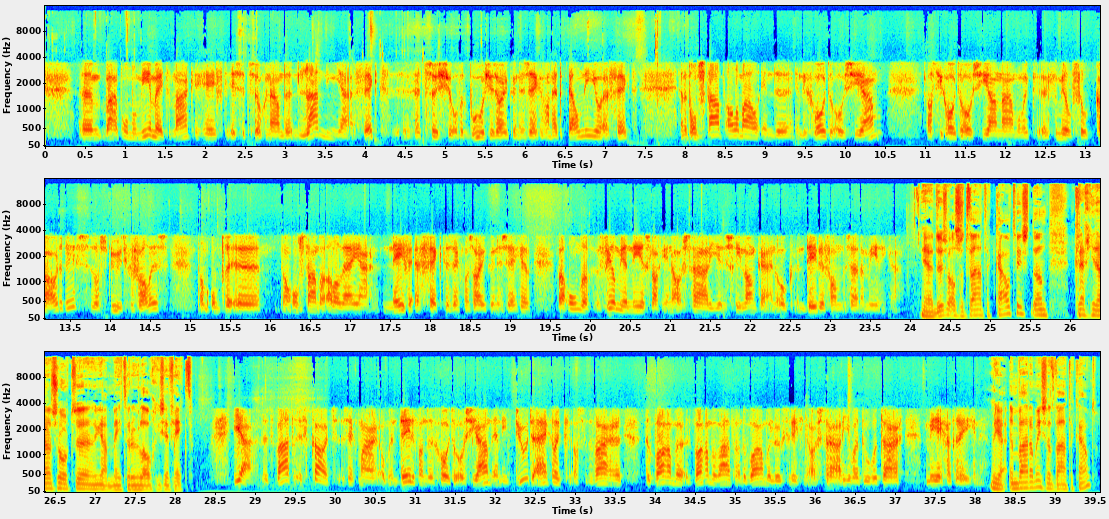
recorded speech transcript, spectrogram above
Um, waar het onder meer mee te maken heeft is het zogenaamde La Nina-effect. Uh, het zusje of het broertje zou je kunnen zeggen van het El Nino-effect. En het ontstaat allemaal in de, in de grote oceaan. Als die grote oceaan namelijk gemiddeld veel kouder is, zoals nu het geval is, dan, dan ontstaan er allerlei ja, neveneffecten, zeg maar, zou je kunnen zeggen. Waaronder veel meer neerslag in Australië, Sri Lanka en ook delen van Zuid-Amerika. Ja, dus als het water koud is, dan krijg je daar een soort uh, ja, meteorologisch effect. Ja, het water is koud, zeg maar, op een deel van de grote oceaan. En die duwt eigenlijk, als het ware, de warme, het warme water en de warme lucht richting Australië... waardoor het daar meer gaat regenen. Ja, en waarom is dat water koud?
